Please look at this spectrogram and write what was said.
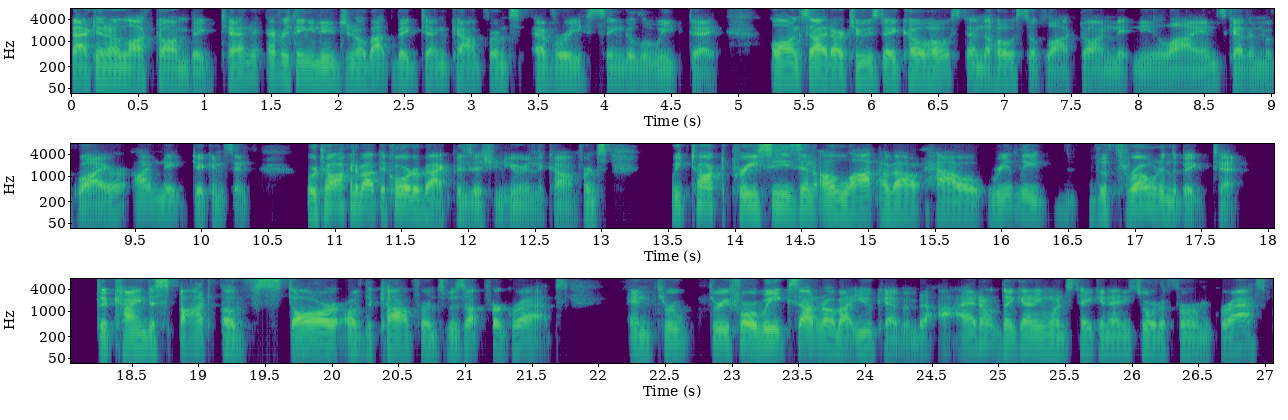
Back in Unlocked On Big Ten, everything you need to know about the Big Ten Conference every single weekday. Alongside our Tuesday co host and the host of Locked On Nittany Lions, Kevin McGuire, I'm Nate Dickinson. We're talking about the quarterback position here in the conference. We talked preseason a lot about how really the throne in the Big Ten, the kind of spot of star of the conference was up for grabs. And through three, four weeks, I don't know about you, Kevin, but I don't think anyone's taken any sort of firm grasp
